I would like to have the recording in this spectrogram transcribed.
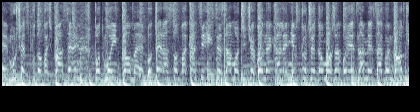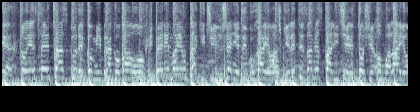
Ale muszę zbudować basen pod moim domem Bo teraz są wakacje i chcę zamoczyć ogonek Ale nie wskoczę do morza, bo jest dla mnie za głębokie To jest ten czas, którego mi brakowało. Creepery mają taki chill, że nie wybuchają. A szkielety zamiast palić się, to się opalają.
